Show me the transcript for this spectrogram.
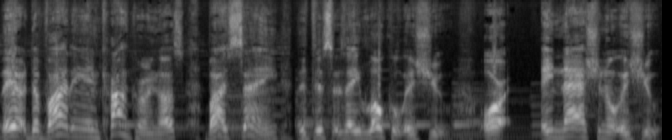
They are dividing and conquering us by saying that this is a local issue or a national issue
